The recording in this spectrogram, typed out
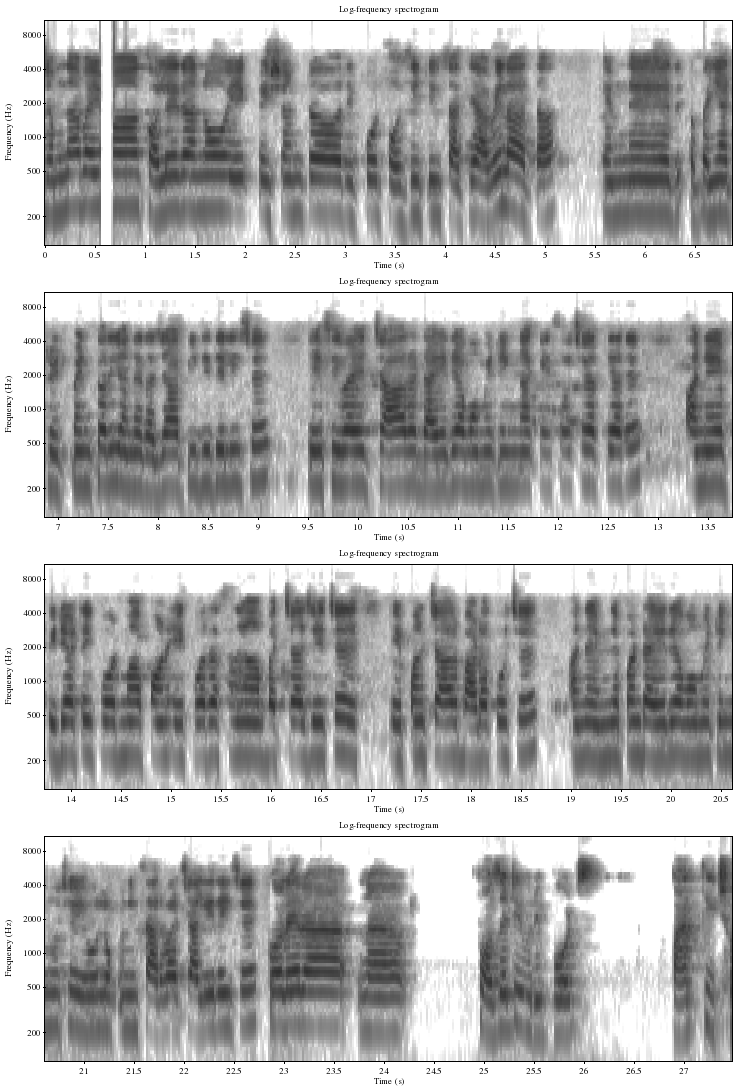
જમનાબાઈમાં કોલેરાનો એક પેશન્ટ રિપોર્ટ પોઝિટિવ સાથે આવેલા હતા. એમને અહીંયા ટ્રીટમેન્ટ કરી અને રજા આપી દીધેલી છે. એ સિવાય ચાર ડાયરિયા વોમિટિંગના કેસો છે અત્યારે. અને પીડિયાટ્રિક વોર્ડમાં પણ એક વર્ષના બચ્ચા જે છે, એ પણ ચાર બાળકો છે અને એમને પણ ડાયરિયા વોમિટિંગનું છે, એવો લોકોની સારવાર ચાલી રહી છે. કોલેરાના પોઝિટિવ રિપોર્ટ્સ પાંચથી છ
